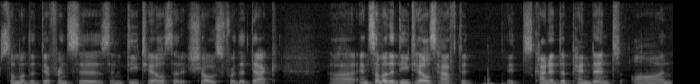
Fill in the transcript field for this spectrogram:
some of the differences and details that it shows for the deck. Uh, and some of the details have to, it's kind of dependent on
